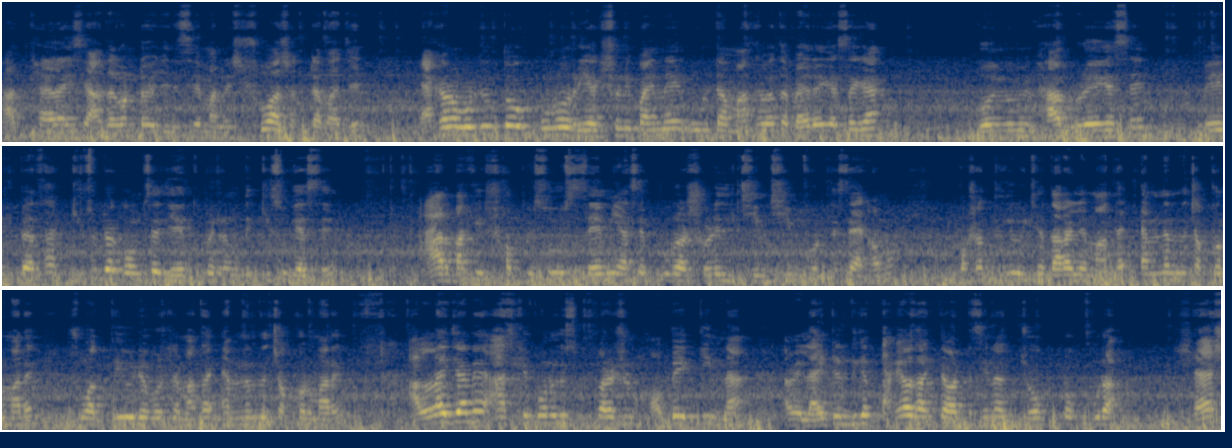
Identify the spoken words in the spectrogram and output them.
হাত খেয়ালাইছে আধা ঘণ্টা হয়ে যেতেছে মানে সোয়া সাতটা বাজে। এখনও পর্যন্ত কোনো রিয়াকশনই পাই নাই, উল্টা মাথা ব্যথা বাইরে গেছে গা, বমি বমি ভাব রয়ে গেছে, পেট ব্যথা কিছুটা কমছে, যেহেতু পেটের মধ্যে কিছু গেছে। আর বাকি সব কিছু সেমই আছে, পুরো শরীর ঝিমঝিম করতেছে এখনও বসার থেকে উঠে দাঁড়ালে মাথায় এমনি এমনি চক্কর মারে, শোয়ার থেকে উঠে বসলে মাথায় এমনি এমনি চক্কর মারে। আল্লাহ জানে আজকে কোনো কিছু প্রিপারেশন হবে কি না, আমি লাইটের দিকে তাকেও থাকতে পারতেছি না চোখ টোক পুরা শেষ।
